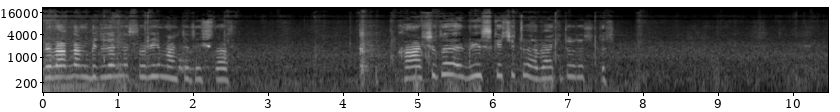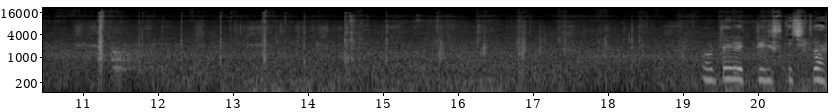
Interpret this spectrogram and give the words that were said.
Şuralardan birilerine sorayım arkadaşlar. Karşıda bir geçit var. Belki de orasıdır. Orada evet bir geçit var.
